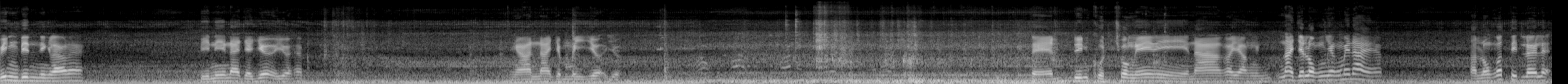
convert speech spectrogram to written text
วิ่งดินอีกแล้วนะ ปีนี้น่าจะเยอะอยู่ครับ งานน่าจะมีเยอะอยู่ แต่ดินขุดช่วงนี้นี่นาก็ยังน่าจะลงยังไม่ได้ครับถ้าลงก็ติดเลยแหละ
